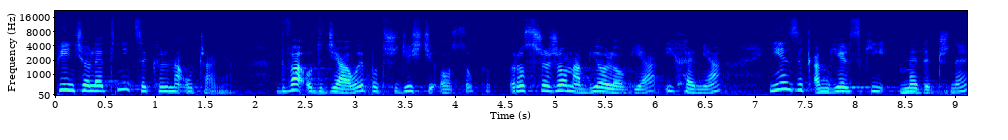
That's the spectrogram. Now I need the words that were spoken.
Pięcioletni cykl nauczania. Dwa oddziały po 30 osób, rozszerzona biologia i chemia, język angielski medyczny,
